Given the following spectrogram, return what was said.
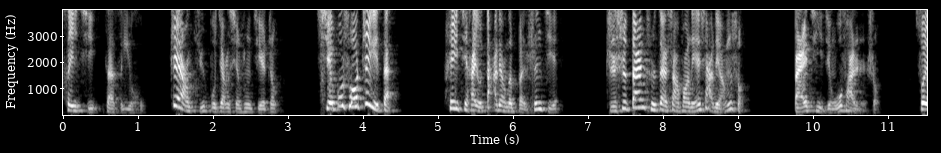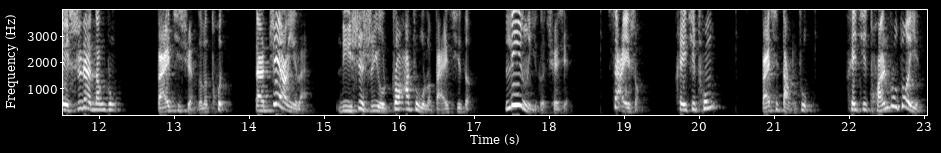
黑棋再次一虎，这样局部将形成劫争。且不说这一带，黑棋还有大量的本身劫，只是单纯在上方连下两手，白棋已经无法忍受。所以实战当中，白棋选择了退。但这样一来，李世石又抓住了白棋的另一个缺陷。下一手，黑棋冲，白棋挡住，黑棋团住做引，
